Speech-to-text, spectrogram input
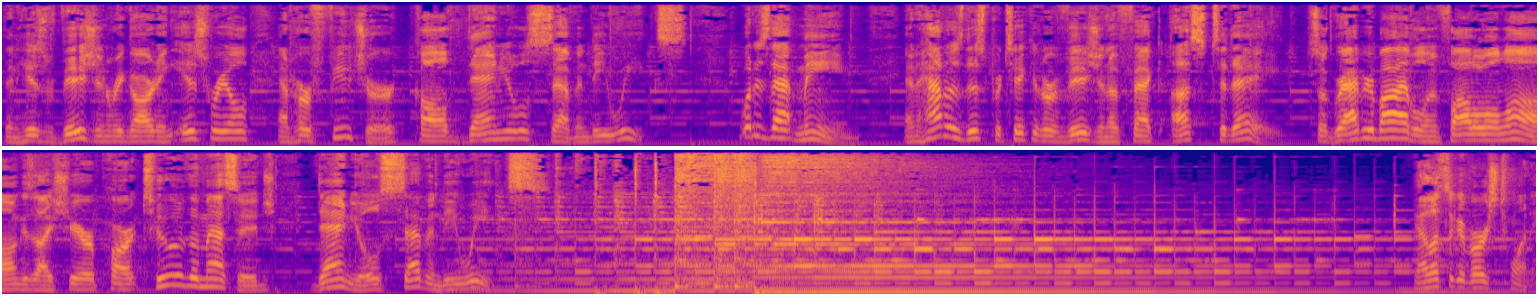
than his vision regarding Israel and her future called Daniel's 70 weeks. What does that mean? And how does this particular vision affect us today? So grab your Bible and follow along as I share part two of the message, Daniel's 70 weeks. Now let's look at verse 20.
